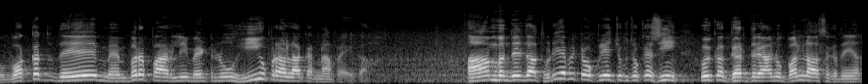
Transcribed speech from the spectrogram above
ਵਕਤ ਦੇ ਮੈਂਬਰ ਪਾਰਲੀਮੈਂਟ ਨੂੰ ਹੀ ਉਪਰਾਲਾ ਕਰਨਾ ਪਏਗਾ। ਆਮ ਬੰਦੇ ਦਾ ਥੋੜੀ ਆ ਵੀ ਟੋਕਰੀਆਂ ਚੁੱਕ ਚੁੱਕ ਕੇ ਅਸੀਂ ਕੋਈ ਘੱਗਰ ਦਰਿਆ ਨੂੰ ਬੰਨ ਲਾ ਸਕਦੇ ਆ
